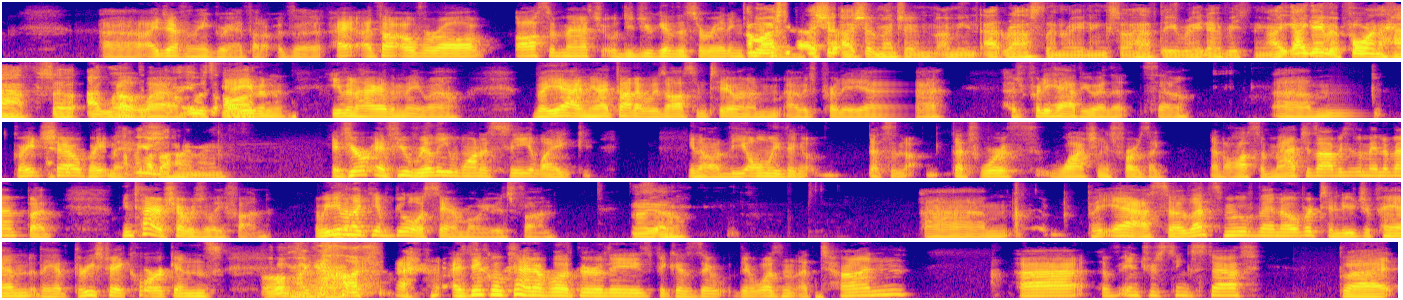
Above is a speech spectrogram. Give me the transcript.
uh, I definitely agree. I thought it was a. I, I thought overall awesome match. Did you give this a rating? Oh, I should, I should I should mention. I mean, at wrestling rating, so I have to rate everything. I, I gave it four and a half, so I loved oh, wow. it. It was yeah, awesome. even even higher than me. Wow. But yeah, I mean, I thought it was awesome too, and I'm I was pretty uh, I was pretty happy with it. So, um, great show, great match. I think I'm behind, man. If you're if you really want to see like, you know, the only thing that's an, that's worth watching as far as like an awesome match is obviously the main event, but the entire show was really fun. I mean, yeah. even like the Abdullah ceremony was fun. Oh yeah. um, but yeah, so let's move then over to New Japan. They had three straight Korakuens. Oh my uh, god! I think we'll kind of go through these because there there wasn't a ton uh, of interesting stuff, but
